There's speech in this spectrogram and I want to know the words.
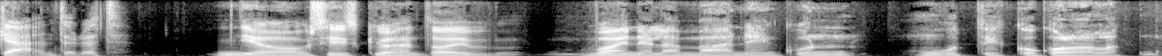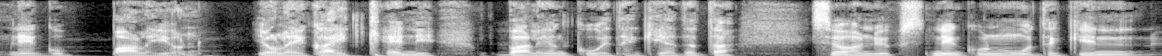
kääntynyt. Joo, siis kyllähän toi vain elämää niin kuin muutti koko lailla niin kuin paljon, jollei kaikkea, niin paljon kuitenkin. Ja tota, se on yksi niin kuin muutenkin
